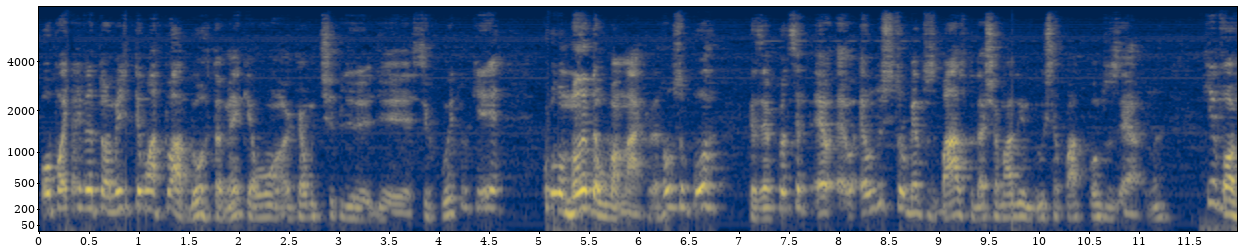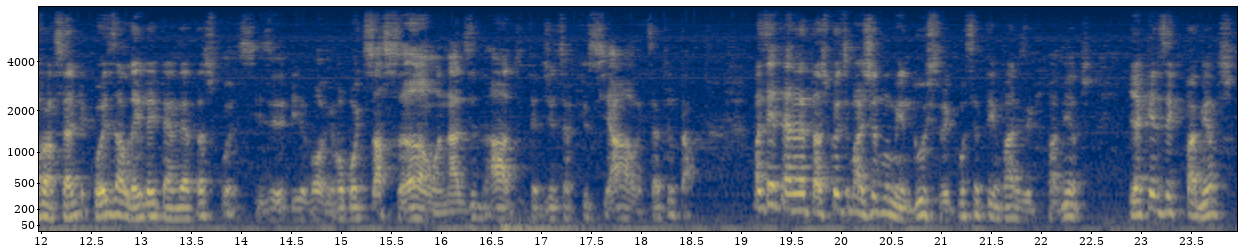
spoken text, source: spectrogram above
ou pode eventualmente ter um atuador também, que é um, que é um tipo de, de circuito que comanda alguma máquina. Vamos supor, quer dizer, você, é, é- é um dos instrumentos básicos da chamada indústria 4.0, né? que envolve uma série de coisas além da internet das coisas. Envolve robotização, análise de dados, inteligência artificial, etc. E tal. Mas a internet das coisas, imagina numa indústria que você tem vários equipamentos, e aqueles equipamentos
